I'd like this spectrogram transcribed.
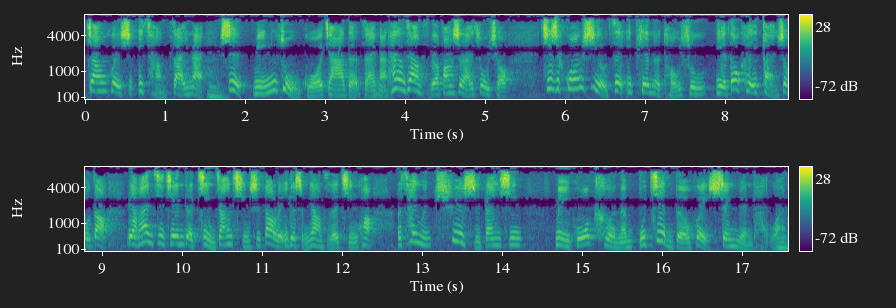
将会是一场灾难，是民主国家的灾难。他用这样子的方式来诉求。其实光是有这一篇的投书，也都可以感受到两岸之间的紧张情势到了一个什么样子的情况。而蔡英文确实担心，美国可能不见得会声援台湾。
